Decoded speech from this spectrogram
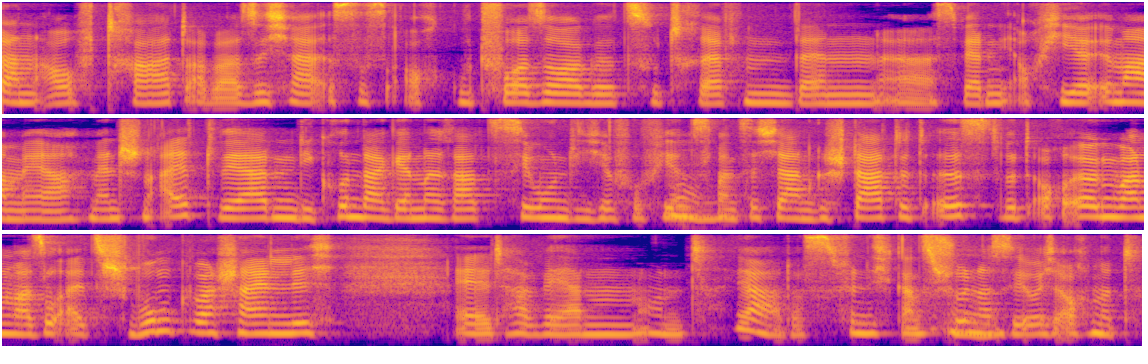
dann auftrat. Aber sicher ist es auch gut, Vorsorge zu treffen, denn äh, es werden auch hier immer mehr Menschen alt werden. Die Gründergeneration, die hier vor 24 mhm. Jahren gestartet ist, wird auch irgendwann mal so als Schwung wahrscheinlich älter werden. Und ja, das finde ich ganz schön, mhm. dass ihr euch auch mit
